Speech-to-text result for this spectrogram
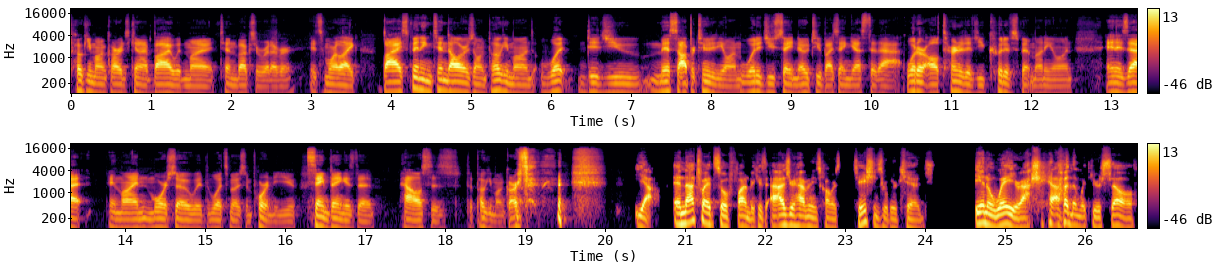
Pokemon cards can I buy with my 10 bucks or whatever, it's more like, by spending $10 on Pokemon, what did you miss opportunity on? What did you say no to by saying yes to that? What are alternatives you could have spent money on? And is that in line more so with what's most important to you? Same thing as the house is the Pokemon cards. yeah. And that's why it's so fun because as you're having these conversations with your kids, in a way, you're actually having them with yourself.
